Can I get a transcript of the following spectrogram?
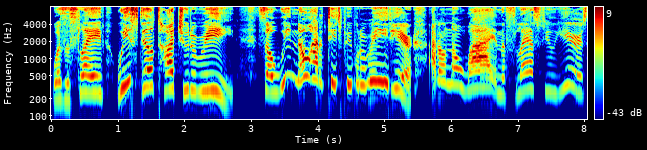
was a slave, we still taught you to read. So we know how to teach people to read here. I don't know why in the last few years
